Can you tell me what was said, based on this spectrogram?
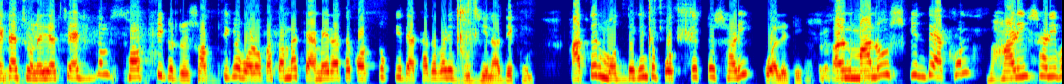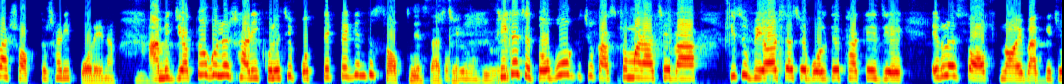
এটা চলে যাচ্ছে একদম সফট টিকেটের সব থেকে বড় কথা আমরা ক্যামেরাতে কতটুক কি দেখাতে পারি বুঝি না। দেখুন হাতের মধ্যে কিন্তু প্রত্যেকটা শাড়ি কোয়ালিটি কারণ মানুষ কিন্তু এখন ভারী শাড়ি বা শক্ত শাড়ি পরে না। আমি যতগুলো শাড়ি খুলেছি প্রত্যেকটা কিন্তু সফটনেস আছে। ঠিক আছে তবুও কিছু কাস্টমার আছে বা কিছু বিয়ার্স আছে বলতে থাকে যে এগুলো সফট নয় বা কিছু।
